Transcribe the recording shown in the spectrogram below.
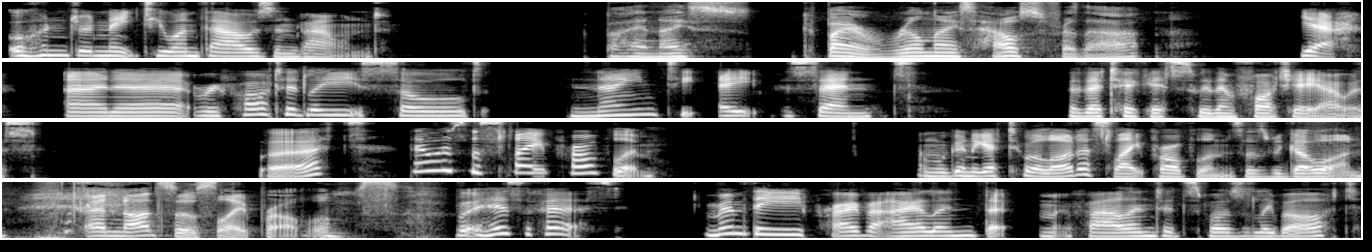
one hundred eighty-one thousand pound. buy a nice could buy a real nice house for that. Yeah, and uh, reportedly sold ninety-eight percent of their tickets within forty-eight hours. But there was a slight problem. And we're going to get to a lot of slight problems as we go on. And not so slight problems. But here's the first. Remember the private island that McFarland had supposedly bought?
